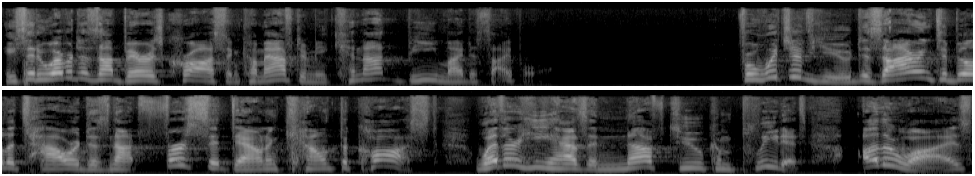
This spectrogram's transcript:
He said, Whoever does not bear his cross and come after me cannot be my disciple. For which of you, desiring to build a tower, does not first sit down and count the cost, whether he has enough to complete it? Otherwise,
